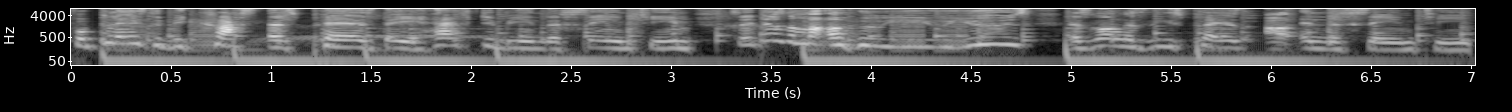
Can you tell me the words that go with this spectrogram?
For players to be classed as pairs, they have to be in the same team, so it doesn't matter who you use as long as these players are in the same team.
